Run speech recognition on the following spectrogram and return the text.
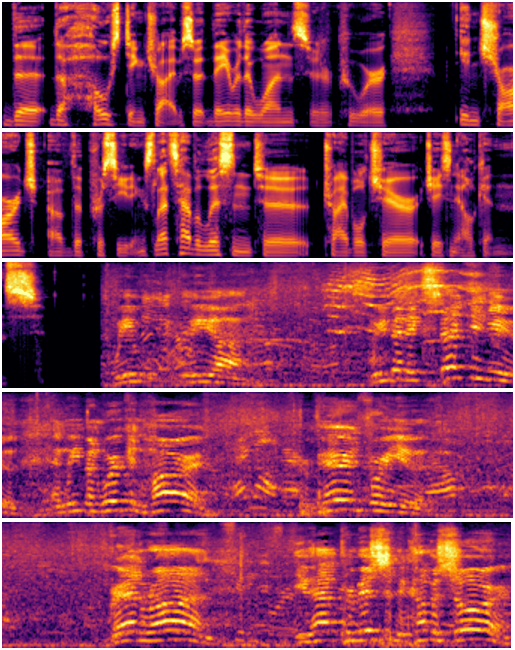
the the hosting tribe, so they were the ones who were in charge of the proceedings. Let's have a listen to tribal chair Jason Elkins. We we uh. We've been expecting you, and we've been working hard, preparing for you. Grand Ronde, you have permission to come ashore.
